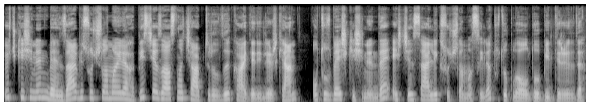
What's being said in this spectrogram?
3 kişinin benzer bir suçlamayla hapis cezasına çarptırıldığı kaydedilirken, 35 kişinin de eşcinsellik suçlamasıyla tutuklu olduğu bildirildi.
